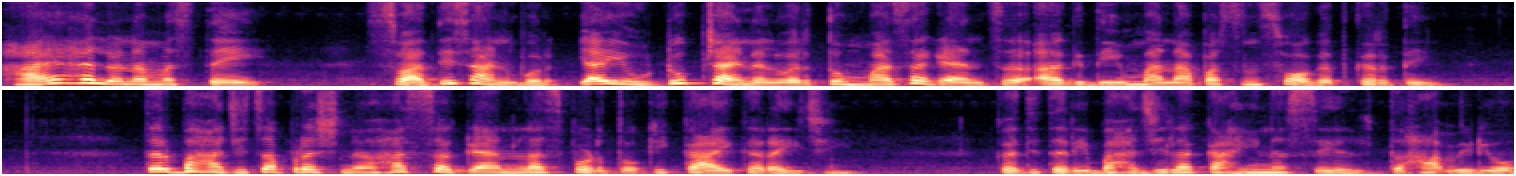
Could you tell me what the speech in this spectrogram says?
हाय हॅलो नमस्ते. स्वाती सांडबोर या यूट्यूब चॅनलवर तुम्हा सगळ्यांचं अगदी मनापासून स्वागत करते. तर भाजीचा प्रश्न हा सगळ्यांनाच पडतो की काय करायची? कधीतरी भाजीला काही नसेल तर हा व्हिडिओ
